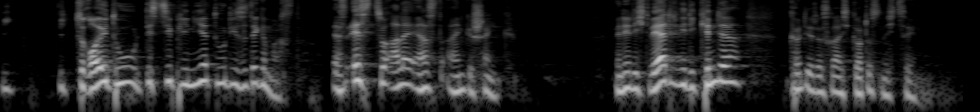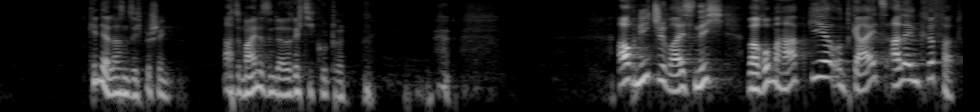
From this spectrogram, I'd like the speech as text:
wie, wie treu du diszipliniert du diese Dinge machst. Es ist zuallererst ein Geschenk. Wenn ihr nicht werdet wie die Kinder, könnt ihr das Reich Gottes nicht sehen. Kinder lassen sich beschenken. Also meine sind da richtig gut drin. Auch Nietzsche weiß nicht, warum Habgier und Geiz alle im Griff hat.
